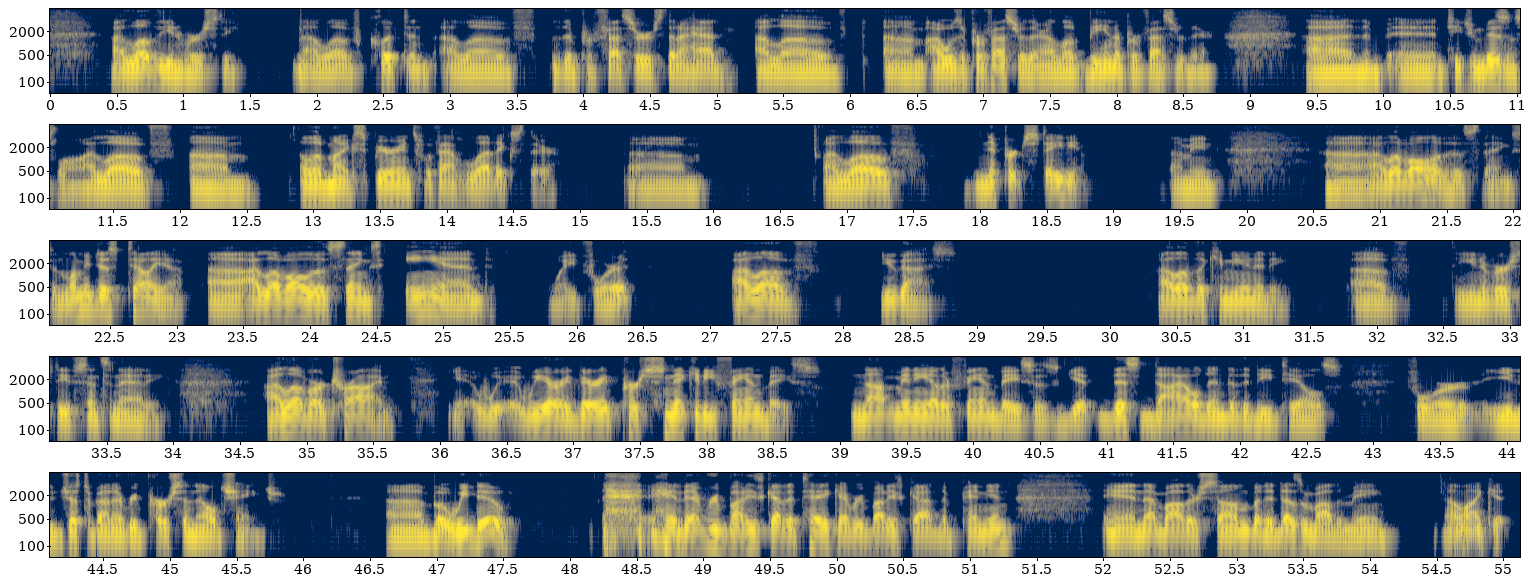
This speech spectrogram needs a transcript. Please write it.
I love the university. I love Clifton. I love the professors that I had. I loved. Um, I was a professor there. I love being a professor there, uh, and, and, teaching business law. I love. Um, I love my experience with athletics there. Um, I love Nippert Stadium. I mean, uh, I love all of those things. And let me just tell you, uh, I love all of those things. And wait for it, I love you guys. I love the community of the University of Cincinnati. I love our tribe. We are a very persnickety fan base. Not many other fan bases get this dialed into the details for you know, just about every personnel change. Uh, but we do. and everybody's got a take, everybody's got an opinion. And that bothers some, but it doesn't bother me. I like it.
